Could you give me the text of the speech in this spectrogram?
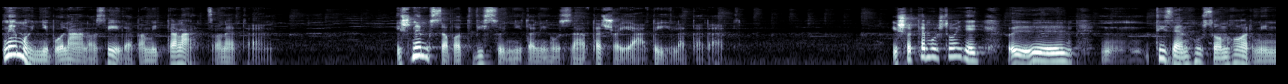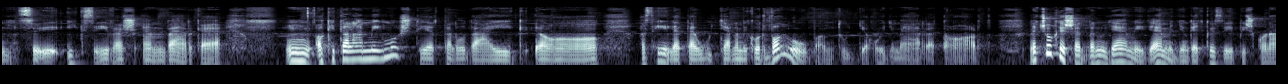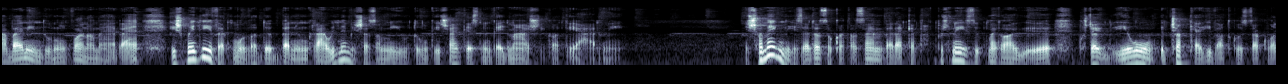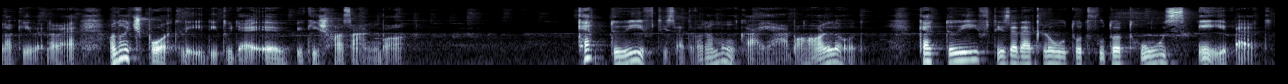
nem annyiból áll az élet, amit te látsz a neten. És nem szabad viszonyítani hozzá te saját életedet. És ha te most vagy egy 10-20-30 x éves emberke, mm, aki talán még most ért el odáig a, az élete útján, amikor valóban tudja, hogy merre tart. Mert sok esetben ugye elmegy, elmegyünk egy középiskolába, elindulunk valamerre, és majd évek múlva döbbenünk rá, hogy nem is az a mi útunk, és elkezdünk egy másikat járni. És ha megnézed azokat az embereket, hát most nézzük meg, a, most jó, csak kell hivatkozzak valakire, a nagy sportlédit ugye kis hazánkba. Kettő évtized van a munkájába, hallod? Kettő évtizedet lótot futott húsz évet,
